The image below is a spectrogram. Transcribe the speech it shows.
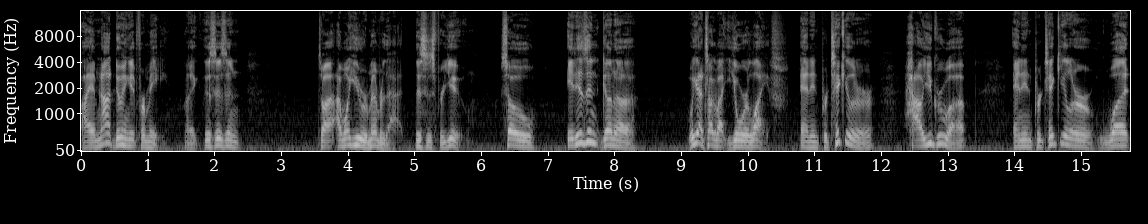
I am not doing it for me. Like this isn't. So I, I want you to remember that this is for you. So it isn't gonna we got to talk about your life and in particular how you grew up and in particular what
